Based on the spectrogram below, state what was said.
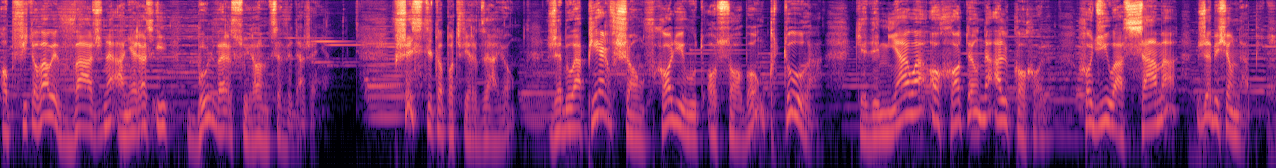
obfitowały w ważne, a nieraz i bulwersujące wydarzenia. Wszyscy to potwierdzają, że była pierwszą w Hollywood osobą, która, kiedy miała ochotę na alkohol, chodziła sama, żeby się napić.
